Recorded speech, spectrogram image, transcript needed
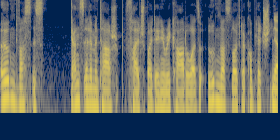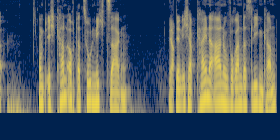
Irgendwas ist ganz elementar falsch bei Danny Ricciardo. Also irgendwas läuft da komplett schief. Ja. Und ich kann auch dazu nichts sagen. Ja. Denn ich habe keine Ahnung, woran das liegen kann,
